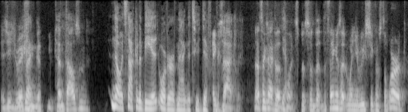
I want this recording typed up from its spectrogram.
is your duration right. going to be ten thousand? No, it's not going to be an order of magnitude different. Exactly. That's exactly the Yeah. point. So, so the, the thing is that when you resequence the work,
